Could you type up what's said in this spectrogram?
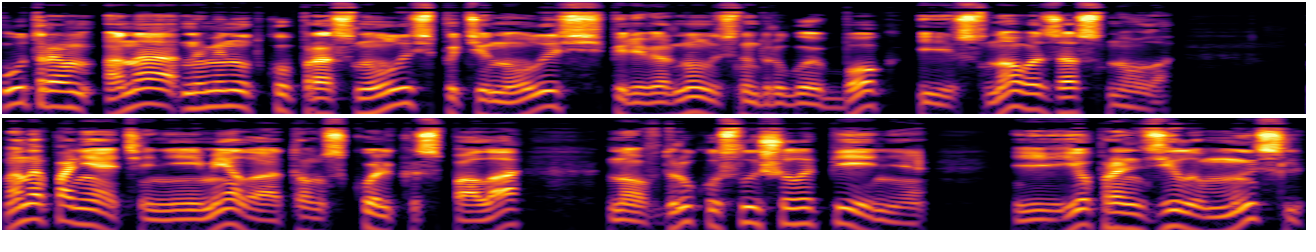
Утром она на минутку проснулась, потянулась, перевернулась на другой бок и снова заснула. Она понятия не имела о том, сколько спала, но вдруг услышала пение, и ее пронзила мысль,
